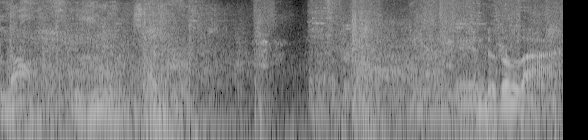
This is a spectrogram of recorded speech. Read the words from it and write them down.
Life ruins End of the line.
